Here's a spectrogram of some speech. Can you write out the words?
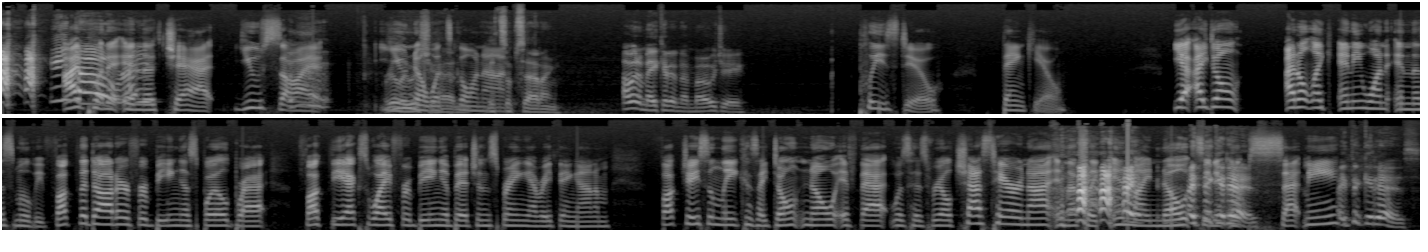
I put it in the chat. You saw it. Really you know what's hadn't. going on. It's upsetting. I'm gonna make it an emoji. Please do. Thank you. Yeah, I don't I don't like anyone in this movie. Fuck the daughter for being a spoiled brat. Fuck the ex-wife for being a bitch and spraying everything on him. Fuck Jason Lee because I don't know if that was his real chest hair or not, and that's like in my notes, think and it it, is. upset me. I think it is.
